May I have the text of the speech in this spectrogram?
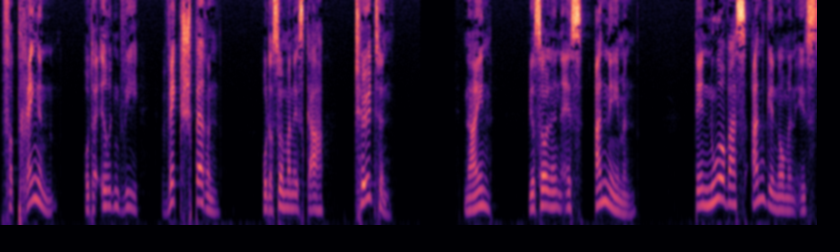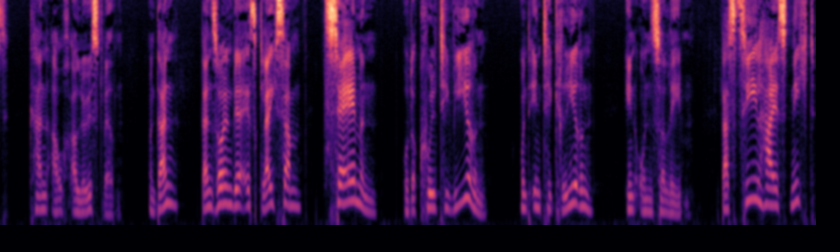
verdrängen oder irgendwie wegsperren? Oder soll man es gar töten? Nein, wir sollen es annehmen. Denn nur was angenommen ist, kann auch erlöst werden. Und dann, dann sollen wir es gleichsam zähmen oder kultivieren und integrieren in unser Leben. Das Ziel heißt nicht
